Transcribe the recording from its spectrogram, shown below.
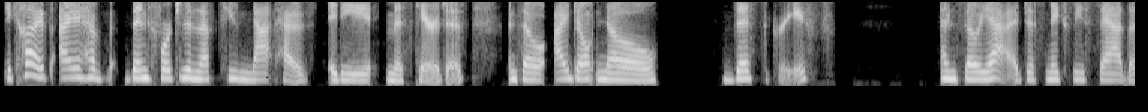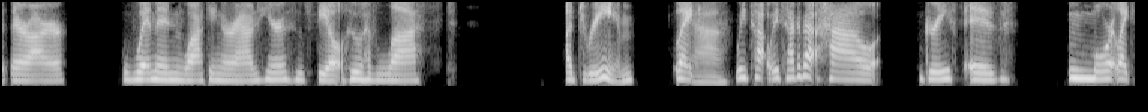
because I have been fortunate enough to not have any miscarriages. And so I don't know this grief. And so, yeah, it just makes me sad that there are women walking around here who feel, who have lost a dream. Like yeah, we talk, we talk about how grief is more like,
